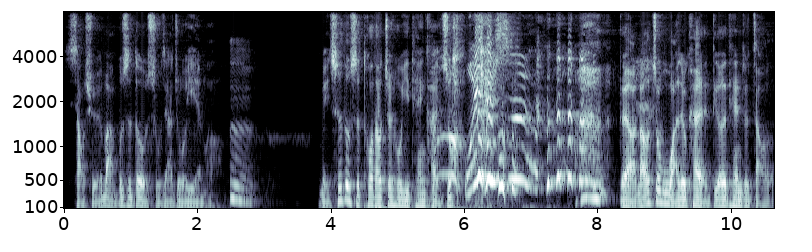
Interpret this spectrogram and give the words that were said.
小学吧，不是都有暑假作业吗？嗯，每次都是拖到最后一天开始做。我也是。对啊，然后做不完就开始第二天就找。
